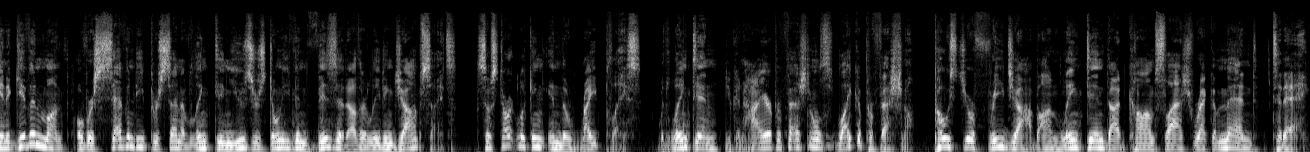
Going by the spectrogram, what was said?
In a given month, over 70% of LinkedIn users don't even visit other leading job sites. So start looking in the right place. With LinkedIn, you can hire professionals like a professional. Post your free job on linkedin.com slash recommend today.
